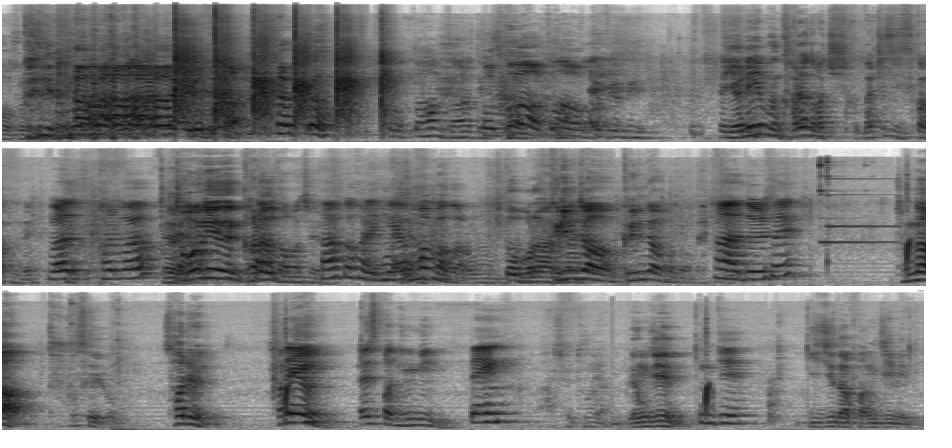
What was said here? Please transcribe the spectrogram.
어 그래. 이거 뭐야? 또한번 더할 때. 또, 또, 또. 오케이, 오케이. 연예인분 가려도 맞출 맞출 수 있을 것 같은데. 말 갈까요? 네. 정원이는 가려도 다 맞춰요. 다음 거 갈게요. 봐라. 옷만. 또 뭐라? 그림자 그림자 번호. 하나 둘 셋. 정답. 누구세요? 서륜. 상윤, 에스파 닝닝. 땡. 아, 저 누구냐? 명진, 공진. 이지다, 방지민.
